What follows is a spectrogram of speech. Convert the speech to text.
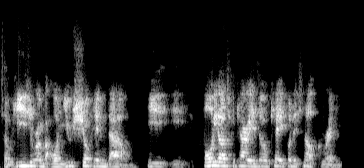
so he's your run back one. You shut him down. He, he four yards per carry is okay, but it's not great.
